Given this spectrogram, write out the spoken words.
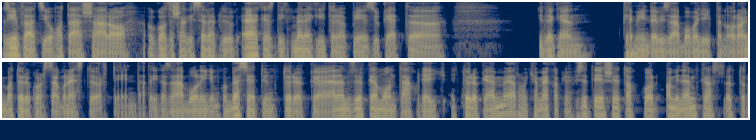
az infláció hatására a gazdasági szereplők elkezdik menekíteni a pénzüket idegen kemény devizába, vagy éppen aranyba. Törökországban ez történt. Tehát igazából így, amikor beszéltünk török elemzőkkel, mondták, hogy egy, egy török ember, hogyha megkapja a fizetését, akkor ami nem kell, azt rögtön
